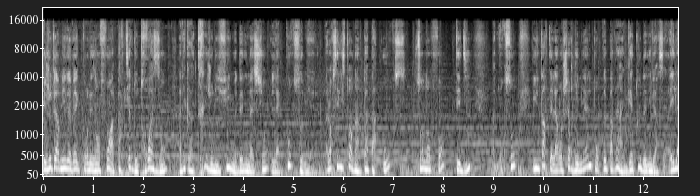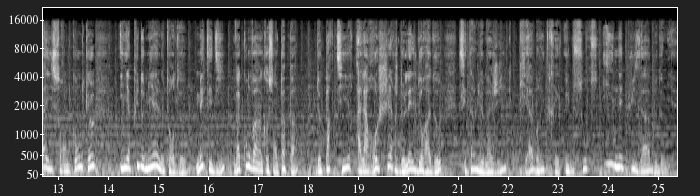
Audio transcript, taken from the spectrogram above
Et je termine avec pour les enfants à partir de 3 ans avec un très joli film d'animation La course au miel. Alors c'est l'histoire d'un papa ours, son enfant, Teddy, un ourson, ils partent à la recherche de miel pour préparer un gâteau d'anniversaire. Et là, ils se rendent compte que il n'y a plus de miel autour d'eux. Mais Teddy va convaincre son papa de partir à la recherche de l'Eldorado. C'est un lieu magique qui abriterait une source inépuisable de miel.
